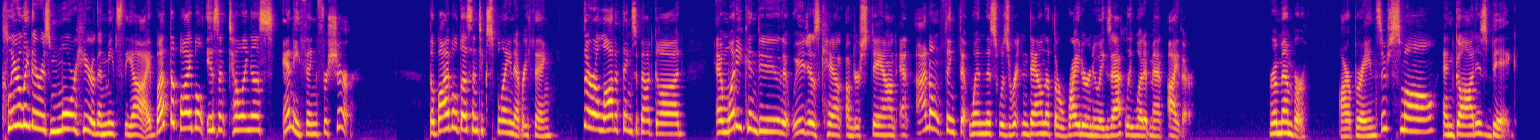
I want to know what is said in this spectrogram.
Clearly, there is more here than meets the eye, but the Bible isn't telling us anything for sure. The Bible doesn't explain everything. There are a lot of things about God and what he can do that we just can't understand, and I don't think that when this was written down that the writer knew exactly what it meant either. Remember, our brains are small and God is big.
